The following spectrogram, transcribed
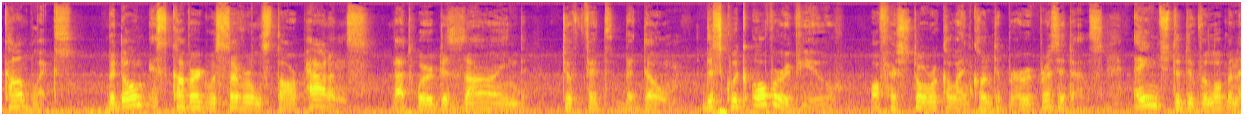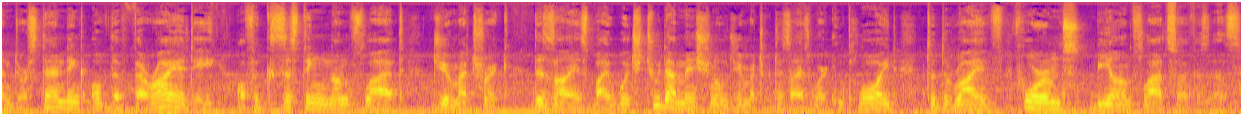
complex. The dome is covered with several star patterns that were designed to fit the dome. This quick overview of historical and contemporary precedents aims to develop an understanding of the variety of existing non-flat geometric designs by which two-dimensional geometric designs were employed to derive forms beyond flat surfaces.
